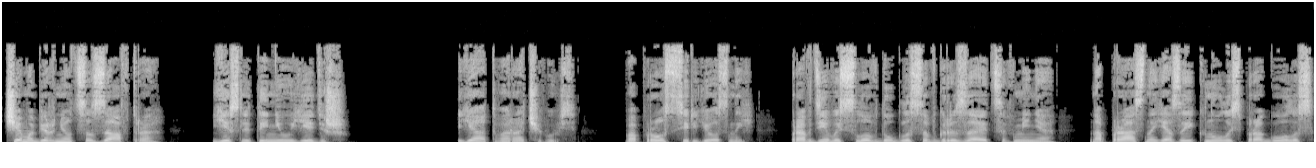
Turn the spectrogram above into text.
Чем обернется завтра, если ты не уедешь? Я отворачиваюсь. Вопрос серьезный. Правдивость слов Дугласа вгрызается в меня. Напрасно я заикнулась про голос.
